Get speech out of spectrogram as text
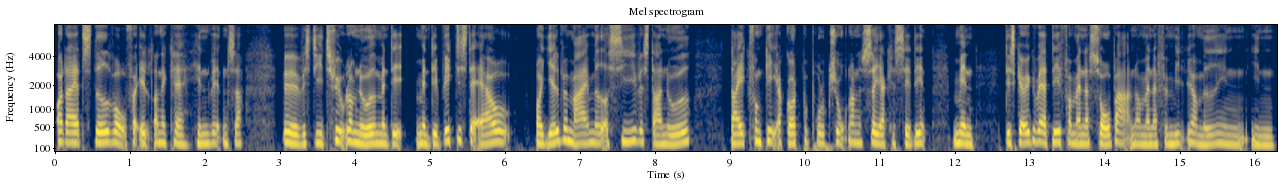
og der er et sted, hvor forældrene kan henvende sig, øh, hvis de er i tvivl om noget, men det, men det vigtigste er jo og hjælpe mig med at sige, hvis der er noget, der ikke fungerer godt på produktionerne, så jeg kan sætte ind. Men det skal jo ikke være det, for man er sårbar, når man er familie og med i en, i en,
